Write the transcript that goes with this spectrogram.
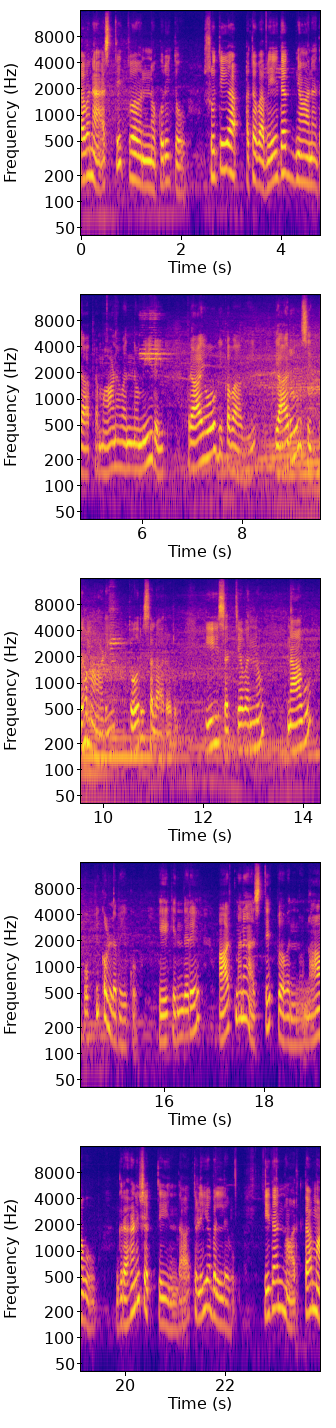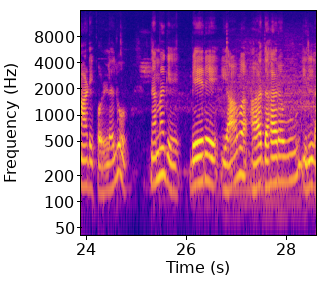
ಅವನ ಅಸ್ತಿತ್ವವನ್ನು ಕುರಿತು ಶ್ರುತಿಯ ಅಥವಾ ವೇದಜ್ಞಾನದ ಪ್ರಮಾಣವನ್ನು ಮೀರಿ ಪ್ರಾಯೋಗಿಕವಾಗಿ ಯಾರೂ ಸಿದ್ಧ ಮಾಡಿ ತೋರಿಸಲಾರರು. ಈ ಸತ್ಯವನ್ನು ನಾವು ಒಪ್ಪಿಕೊಳ್ಳಬೇಕು. ಏಕೆಂದರೆ ಆತ್ಮನ ಅಸ್ತಿತ್ವವನ್ನು ನಾವು ಗ್ರಹಣ ಶಕ್ತಿಯಿಂದ ತಿಳಿಯಬಲ್ಲೆವು. ಇದನ್ನು ಅರ್ಥ ಮಾಡಿಕೊಳ್ಳಲು ನಮಗೆ ಬೇರೆ ಯಾವ ಆಧಾರವೂ ಇಲ್ಲ.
